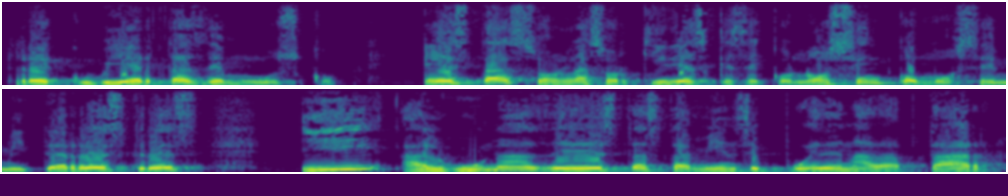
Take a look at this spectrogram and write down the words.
recubiertas de musgo. Estas son las orquídeas que se conocen como semiterrestres y algunas de estas también se pueden adaptar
